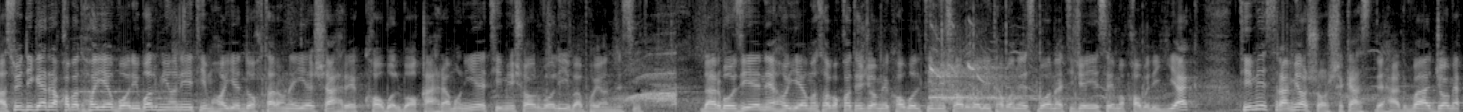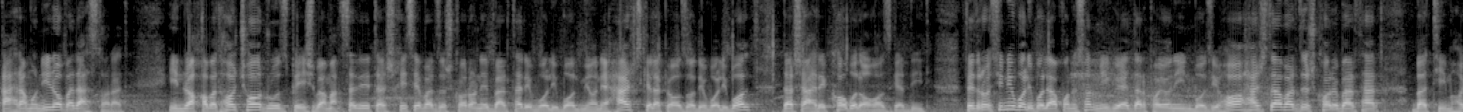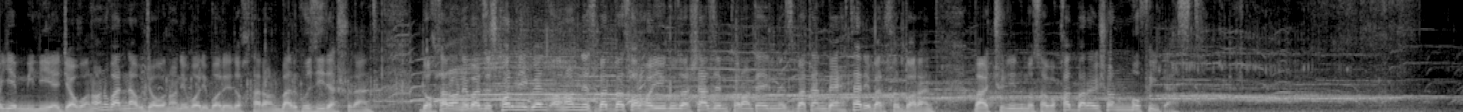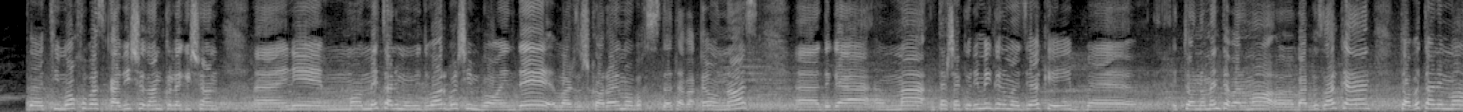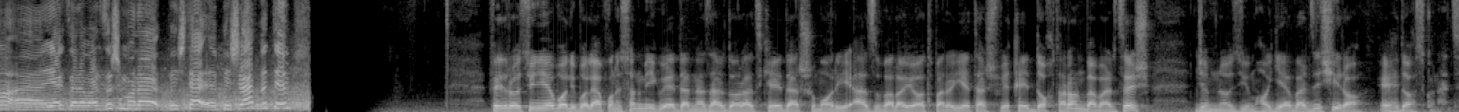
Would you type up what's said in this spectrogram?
از سوی دیگر رقابت های والیبال میان تیم های دخترانه شهر کابل با قهرمانی تیم شاروالی به پایان رسید. در بازی نهایی مسابقات جام کابل تیم شاروالی توانست با نتیجه سه مقابل یک تیم سرمیاش را شکست دهد و جام قهرمانی را به دست آورد. این رقابت ها چهار روز پیش به مقصد تشخیص ورزشکاران برتر والیبال میان هشت کلپ آزاد والیبال در شهر کابل آغاز گردید. فدراسیون والیبال افغانستان می‌گوید در پایان این بازی ها 18 ورزشکار برتر به تیم های ملی جوانان و نوجوانان والیبال دختران برگزیده شدند. دختران ورزشکار می‌گویند آنان نسبت به سالهای گذشته از امکانات نسبتا بهتری برخوردارند و چنین مسابقات برایشان مفید است. تیما خوب از قوی شدن کلگیشان یعنی ما می‌تونیم امیدوار باشیم با آینده ورزشکارای ما به خصوص طبقه اوناست دیگه ما تشکری می‌کنم از که تورنمنت برای ما برگزار کردن تا بتانیم ما یک ذره ورزش ما را پیشرفت بدیم فدراسیون والیبال افغانستان می‌گوید در نظر دارد که در شماری از ولایات برای تشویق دختران به ورزش جمنازیوم های ورزشی را احداث کند.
